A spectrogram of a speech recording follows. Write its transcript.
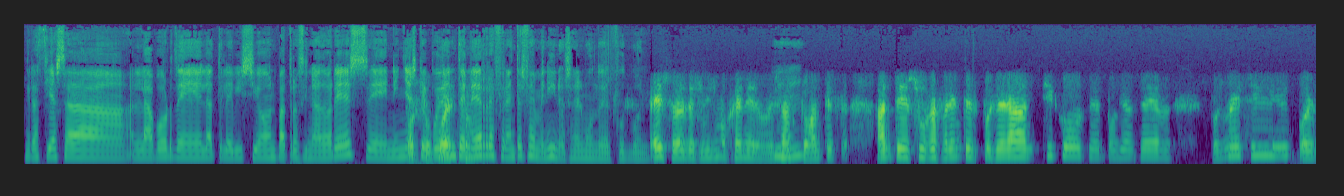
gracias a la labor de la televisión, patrocinadores, niñas que pueden tener referentes femeninos en el mundo del fútbol. Eso, es de su mismo género, exacto. Antes antes sus referentes pues eran chicos, podían ser pues Messi, pues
